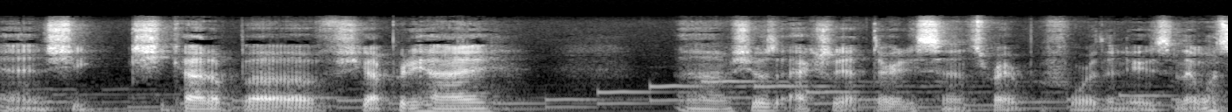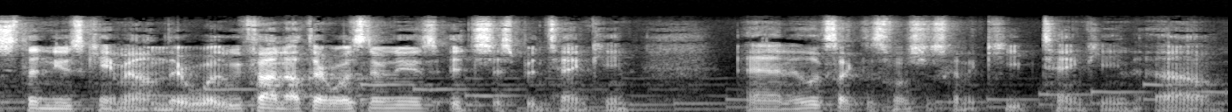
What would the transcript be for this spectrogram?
and she she got above, she got pretty high. Um, she was actually at 30 cents right before the news, and then once the news came out and there was, we found out there was no news. It's just been tanking, and it looks like this one's just going to keep tanking. Um,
